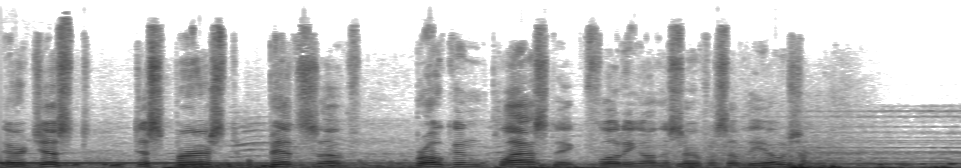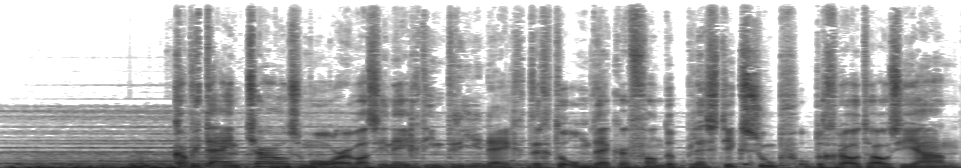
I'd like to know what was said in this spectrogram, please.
They're just dispersed bits of broken plastic floating on the surface of the ocean. Kapitein Charles Moore was in 1993 de ontdekker van de plastic soep op de Grote Oceaan.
